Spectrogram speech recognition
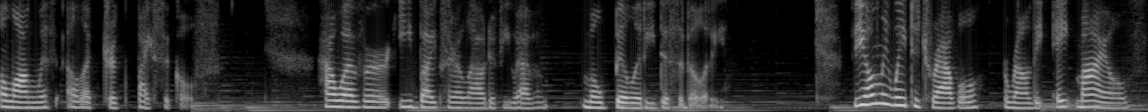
along with electric bicycles. However, e bikes are allowed if you have mobility disability. The only way to travel around the 8 miles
